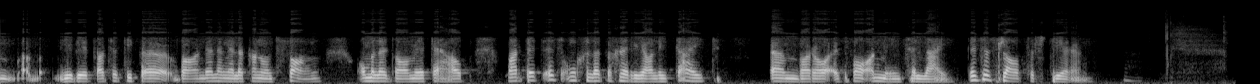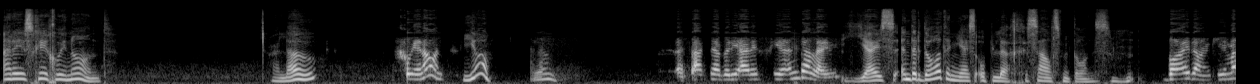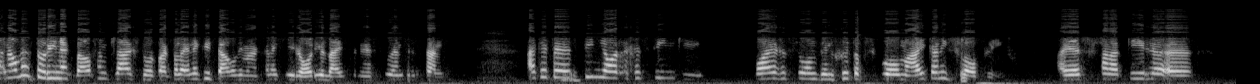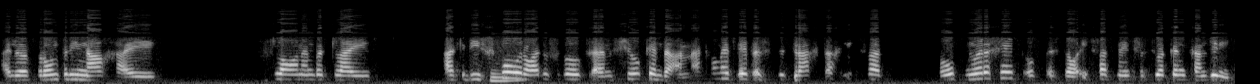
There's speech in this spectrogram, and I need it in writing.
jy weet wat se tipe behandeling hulle kan ontvang om hulle daarmee te help. Maar dit is ongelukkige realiteit ehm um, waar daar is waar aan mense ly. Dis 'n slaapversteuring. Er is geen goeie naam. Hallo. Goeienaand. Ja. Hallo. Is ek nou by die RSG in Berlyn? Jy's inderdaad en jy's op lig gesels met ons. Baie dankie. My naam is Dorien, ek bel van Klerksdorp. Ek wil eintlik nie bel nie, maar ek kan net die radio luister en dit is so interessant. Ek het 'n 10-jarige seentjie, baie gesond en goed op skool, maar hy kan nie slaap nie. Hy is van nature 'n uh, hy loop rond in die nag, hy slaan en beklei. Ek die skool raai byvoorbeeld 'n um, skoolkinde aan. Ek wil net weet is dit regtig iets wat hulp nodig het of is daar iets wat mens vir so 'n kind kan doen?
